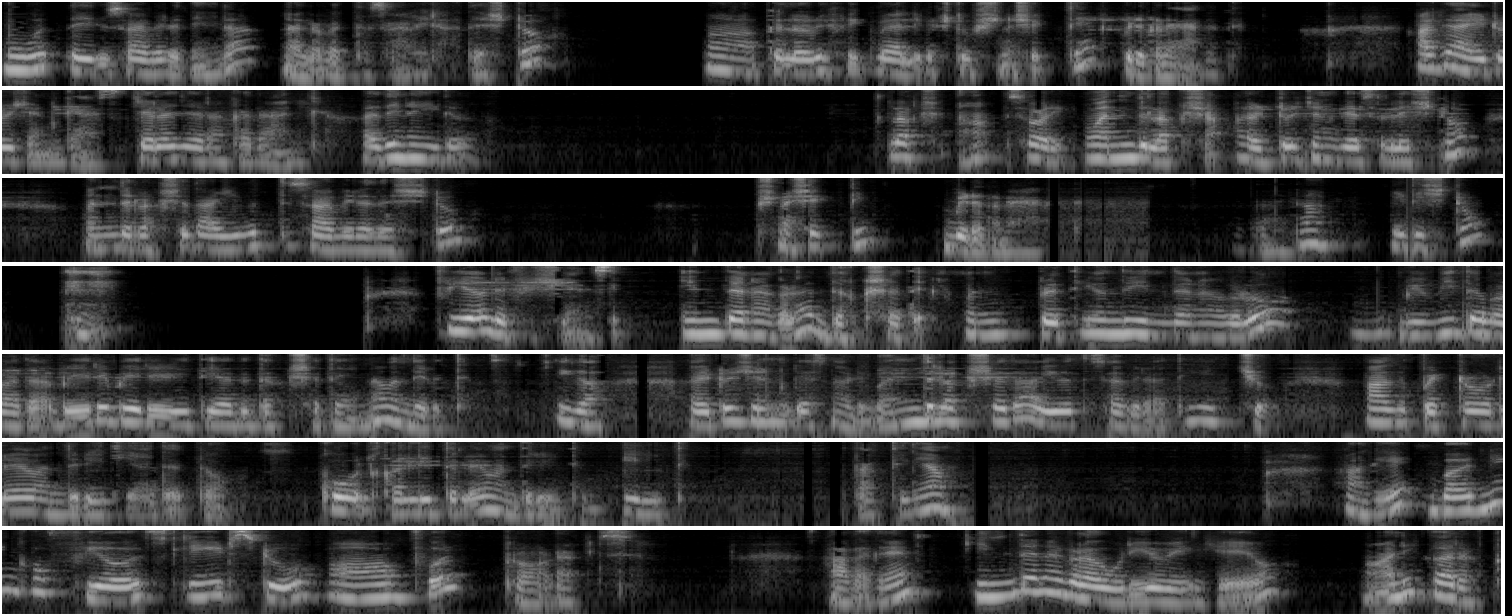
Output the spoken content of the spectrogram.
ಮೂವತ್ತೈದು ಸಾವಿರದಿಂದ ನಲವತ್ತು ಸಾವಿರ ಅದಷ್ಟು ಕೆಲೋರಿಫಿಕ್ ವ್ಯಾಲ್ಯೂ ಅಷ್ಟು ಉಷ್ಣ ಶಕ್ತಿ ಬಿಡುಗಡೆ ಆಗುತ್ತೆ. ಹಾಗೆ ಹೈಡ್ರೋಜನ್ ಗ್ಯಾಸ್, ಜಲಜನಕದ ಅನಿಲ, ಹದಿನೈದು ಲಕ್ಷ, ಹಾಂ ಸಾರಿ ಒಂದು ಲಕ್ಷ. ಹೈಡ್ರೋಜನ್ ಗ್ಯಾಸಲ್ಲಿ ಎಷ್ಟು? ಒಂದು ಲಕ್ಷದ ಐವತ್ತು ಸಾವಿರದಷ್ಟು ಉಷ್ಣಶಕ್ತಿ ಬಿಡುಗಡೆ ಆಗುತ್ತೆ. ಇದಿಷ್ಟು. ಫ್ಯೂಯಲ್ ಎಫಿಷಿಯನ್ಸಿ ಇಂಧನಗಳ ದಕ್ಷತೆ. ಒಂದು, ಪ್ರತಿಯೊಂದು ಇಂಧನಗಳು ವಿವಿಧವಾದ, ಬೇರೆ ಬೇರೆ ರೀತಿಯಾದ ದಕ್ಷತೆಯನ್ನು ಹೊಂದಿರುತ್ತೆ. ಈಗ ಹೈಡ್ರೋಜನ್ ಗ್ಯಾಸ್ ನೋಡಿ, ಒಂದು ಲಕ್ಷದ ಐವತ್ತು ಸಾವಿರ ಅತಿ ಹೆಚ್ಚು. ಹಾಗೆ ಪೆಟ್ರೋಲೇ ಒಂದು ರೀತಿಯಾದದ್ದು, ಕೋಲ್, ಕಲ್ಲಿದ್ದಲೇ ಒಂದು ರೀತಿ, ಈ ರೀತಿ. ಗೊತ್ತಾಗ್ತಿದೆಯಾ? ಹಾಗೆ burning of fuels leads to harmful products ಹಾಗಾದರೆ, ಇಂಧನಗಳ ಉರಿಯುವಿಕೆಯು ಹಾನಿಕಾರಕ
